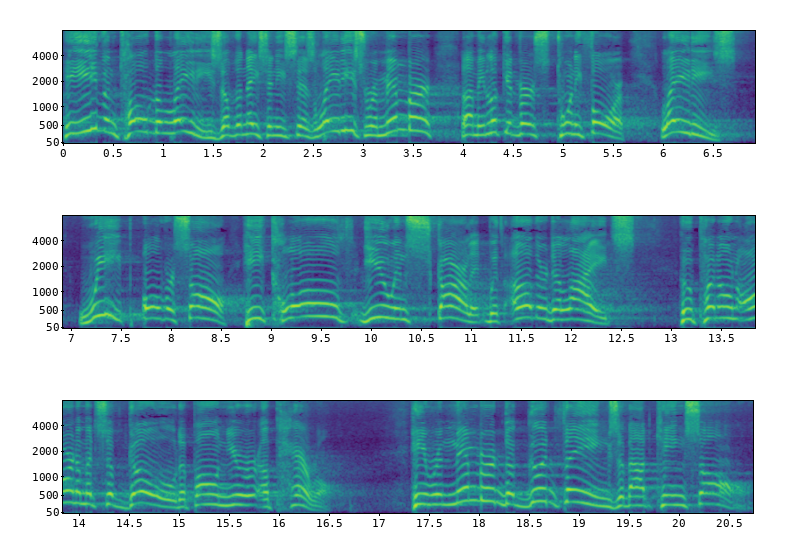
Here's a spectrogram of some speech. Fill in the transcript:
He even told the ladies of the nation, he says, Ladies, remember, let me look at verse 24. Ladies, Weep over Saul. He clothed you in scarlet with other delights, who put on ornaments of gold upon your apparel. He remembered the good things about King Saul.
